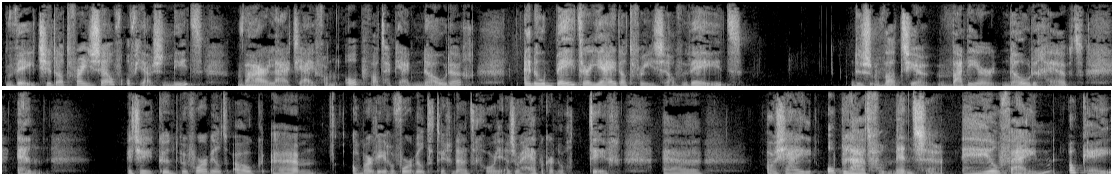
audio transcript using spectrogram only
Weet je dat van jezelf of juist niet? Waar laat jij van op? Wat heb jij nodig? En hoe beter jij dat voor jezelf weet, dus wat je wanneer nodig hebt. En weet je, je kunt bijvoorbeeld ook, um, om maar weer een voorbeeld tegenaan te gooien, en zo heb ik er nog tig. Uh, als jij oplaat van mensen, heel fijn. Oké,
